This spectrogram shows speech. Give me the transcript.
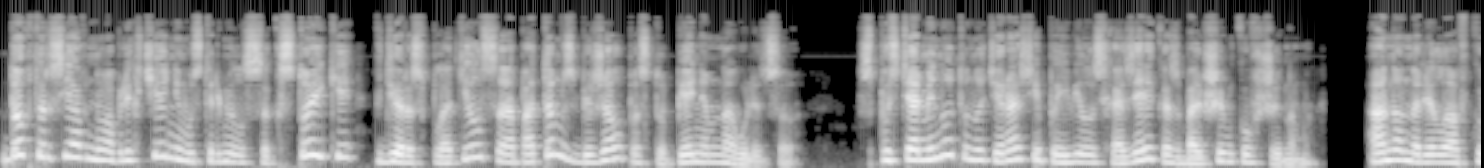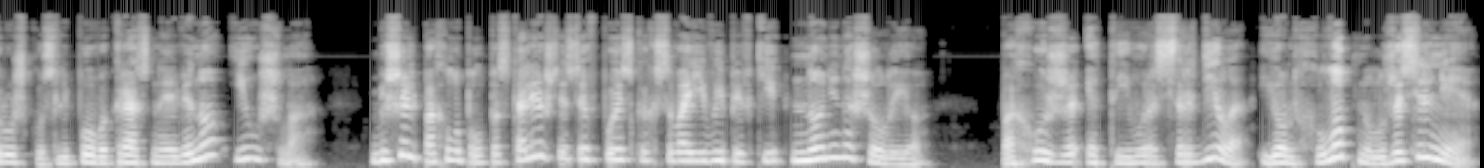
Доктор с явным облегчением устремился к стойке, где расплатился, а потом сбежал по ступеням на улицу. Спустя минуту на террасе появилась хозяйка с большим кувшином. Она налила в кружку слепого красное вино и ушла. Мишель похлопал по столешнице в поисках своей выпивки, но не нашел ее. Похоже, это его рассердило, и он хлопнул уже сильнее.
